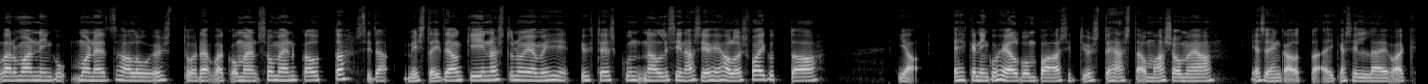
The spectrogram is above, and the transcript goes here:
varmaan niin kuin monet haluaa just tuoda vaikka oman somen kautta sitä, mistä itse on kiinnostunut ja mihin yhteiskunnallisiin asioihin haluaisi vaikuttaa. Ja ehkä niin kuin helpompaa sitten just tehdä sitä omaa somea ja sen kautta, eikä sillä ei vaikka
